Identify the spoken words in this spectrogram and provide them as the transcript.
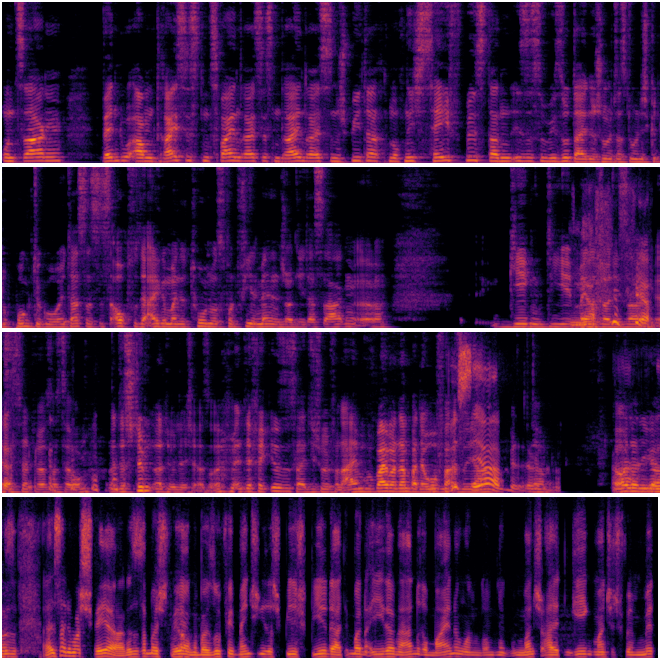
und sagen, wenn du am 30., 32., 33. Spieltag noch nicht safe bist, dann ist es sowieso deine Schuld, dass du nicht genug Punkte geholt hast. Das ist auch so der allgemeine Tonus von vielen Managern, die das sagen. Äh, gegen die Manager, ja. die sagen, ja. es ist Wettbewerbsverzerrung. Und das stimmt natürlich. Also im Endeffekt ist es halt die Schuld von einem, wobei man dann bei der UFA, also ja, ja, ja. Ja, das, ist, das ist halt immer schwer. Das ist immer schwer. Und bei so vielen Menschen, die das Spiel spielen, da hat immer jeder eine andere Meinung und, und, und manche halten gegen, manche schwimmen mit.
